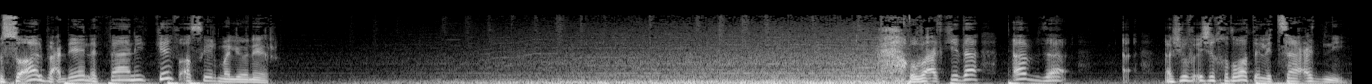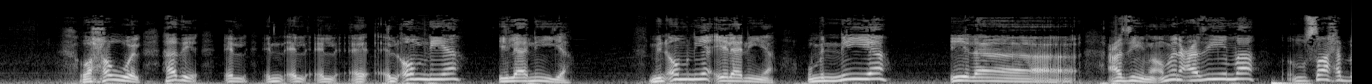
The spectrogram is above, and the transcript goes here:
السؤال بعدين الثاني كيف أصير مليونير؟ وبعد كذا أبدأ أشوف إيش الخطوات اللي تساعدني. وأحول هذه ال ال ال ال الأمنية إلى نية. من أمنية إلى نية ومن نية إلى عزيمة ومن عزيمة مصاحب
